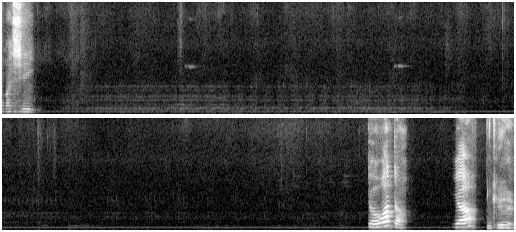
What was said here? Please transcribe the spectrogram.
kasih. Ya, Oke,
